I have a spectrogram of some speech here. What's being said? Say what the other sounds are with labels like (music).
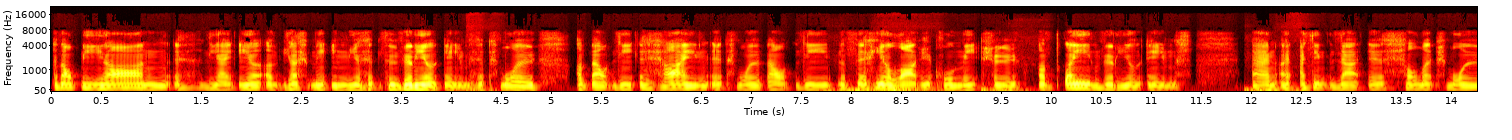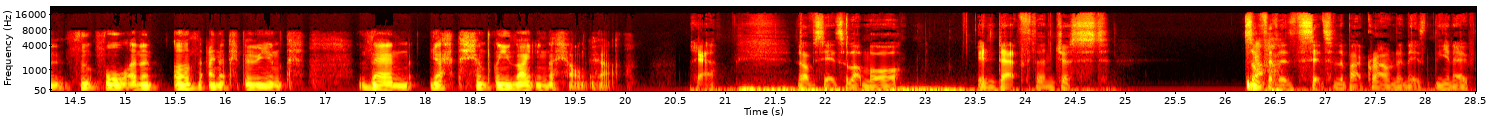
about beyond the idea of just making music video games. It's more about the design. It's more about the, the physiological nature of playing video games. And I, I think that is so much more fruitful of an, of an experience than just simply writing a soundtrack. Yeah. Obviously, it's a lot more in depth than just something yeah. that sits in the background and it's, you know,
